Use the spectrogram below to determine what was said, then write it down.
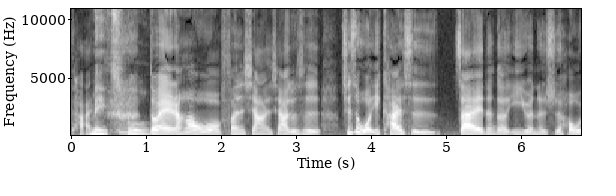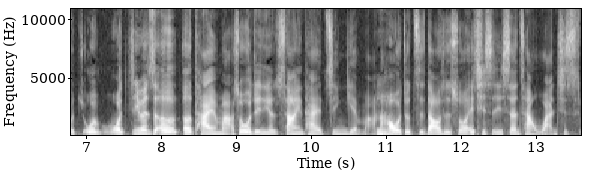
态。没错，对，然后我分享一下，就是其实我一开始在那个医院的时候，我我我因为是二二胎嘛，所以我就已经有上一胎的经验嘛，然后嗯我就知道是说，哎、其实你生产完其实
